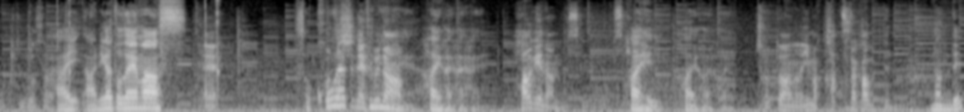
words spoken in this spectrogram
送ってください。はいありがとうございます。ええそうこうやって、ね、私ね普段はいはいはいはい。ハゲなんですけどはいはいはいはい。ちょっとあの今カツラかぶってるんで。なんで？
